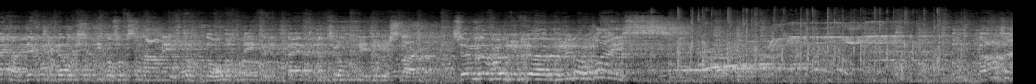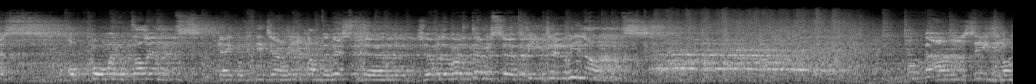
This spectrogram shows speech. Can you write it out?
bijna 30 Belgische titels op zijn naam heeft op de 100 meter, de 50 en 200 meter rugslag. Zwemmen voor Brugge Bruno Kleis. Baan 6. Opkomend talent. Kijken of hij dit jaar weer kan bevestigen. Zwemmen voor Temse Pieter Wieland. Baan 7 van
